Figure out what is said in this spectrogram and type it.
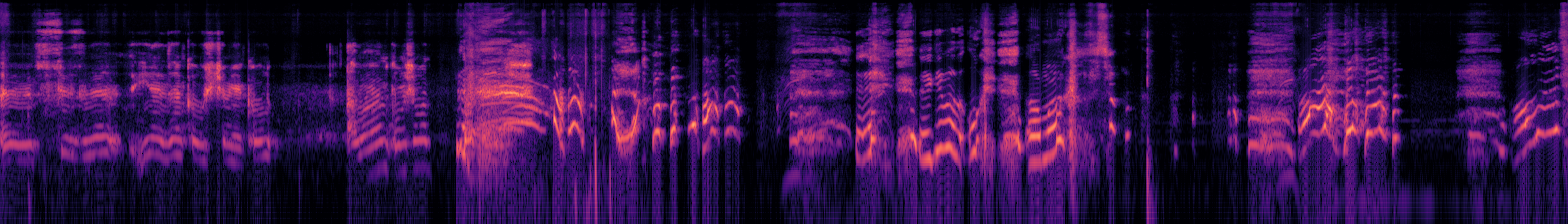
e, sizle yeniden kavuşacağım yani. Kavun... Aman konuşamadım. Egemen o ama konuşamadım. Allah'ım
